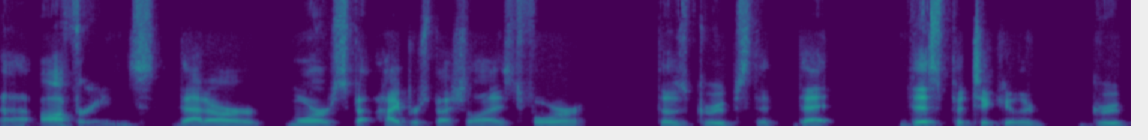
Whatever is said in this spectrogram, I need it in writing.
uh, offerings that are more spe- hyper specialized for those groups that that this particular group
